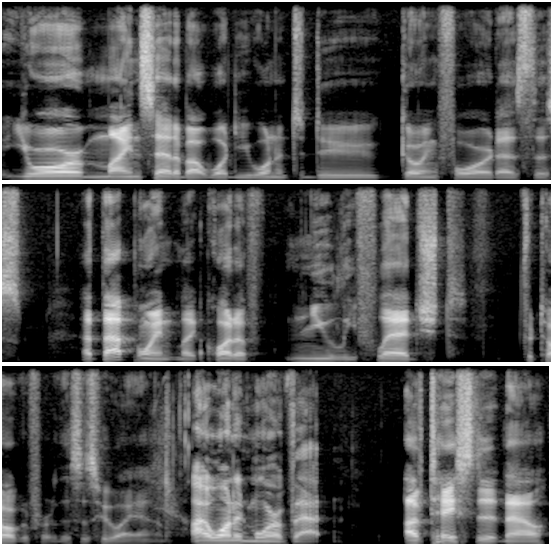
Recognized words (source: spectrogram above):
your mindset about what you wanted to do going forward as this, at that point, like quite a newly fledged photographer? This is who I am. I wanted more of that. I've tasted it now,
